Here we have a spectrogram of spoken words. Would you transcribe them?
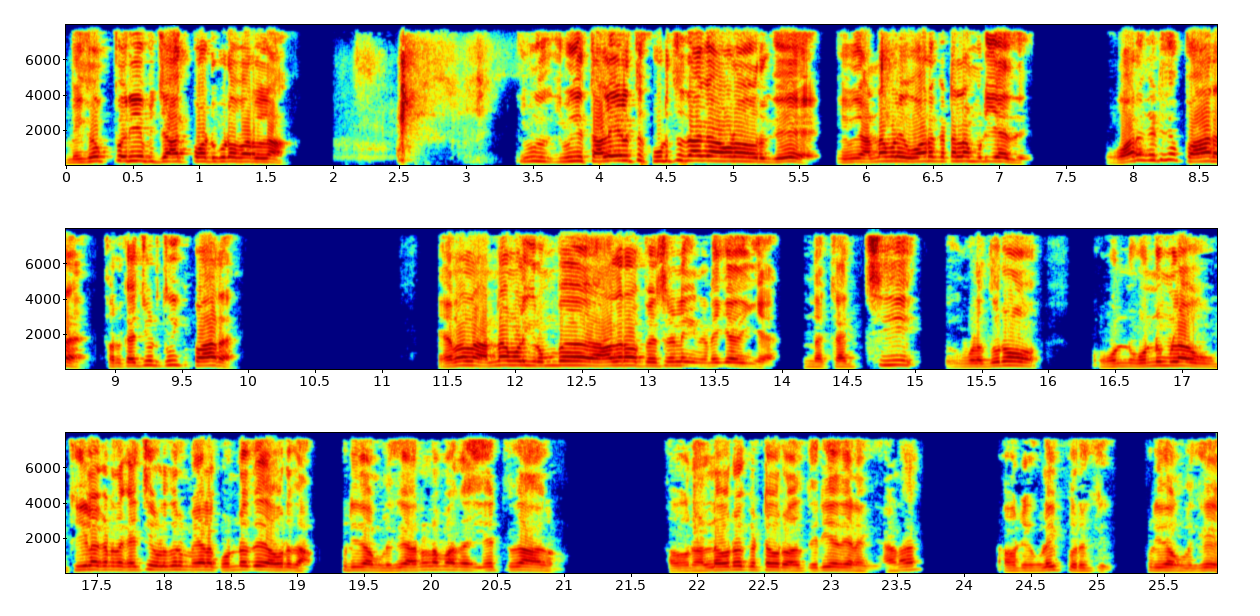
மிகப்பெரிய ஜாக்பாட் கூட வரலாம். இவங்க இவங்க தலையெழுத்து கொடுத்துதாங்க ஆகணும் அவருக்கு. இவங்க அண்ணாமலை ஓரம் கட்டலாம் முடியாது. ஓரம் கட்டி தான் பாரு அவர் கட்சி விட்டு தூக்கி பாரு அதனால அண்ணாமலைக்கு ரொம்ப ஆதரவா பேசுறேன்னு நீங்க நினைக்காதீங்க. இந்த கட்சி இவ்வளவு தூரம் ஒண்ணு ஒண்ணுமில்ல கீழே கிடந்த கட்சி இவ்வளவு தூரம் மேல கொண்டது அவர்தான். புரியுதா உங்களுக்கு? அதனால நம்ம அதை ஏற்றுதான் ஆகணும். அவர் நல்லவரோ கெட்டவரோ அது தெரியாது எனக்கு. ஆனா அவருடைய உழைப்பு இருக்கு. புரியுதா உங்களுக்கு?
